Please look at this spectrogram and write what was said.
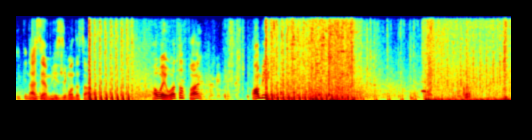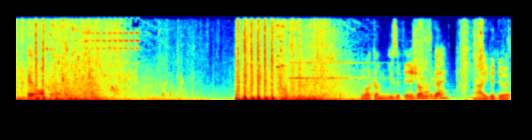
You can. That's you him. He's the one that's off. Oh wait, what the fuck? On me. Okay, also. You want to come use a finish on this guy? Nah, you could do it.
